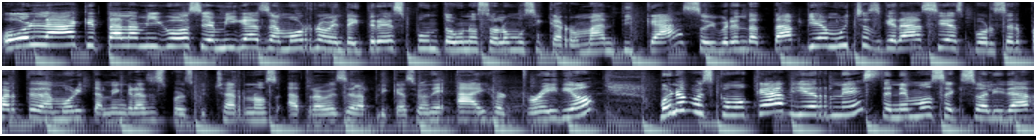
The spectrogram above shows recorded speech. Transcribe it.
Hola, ¿qué tal amigos y amigas de Amor 93.1 Solo Música Romántica? Soy Brenda Tapia, muchas gracias por ser parte de Amor y también gracias por escucharnos a través de la aplicación de iHeartRadio. Bueno, pues como cada viernes tenemos sexualidad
